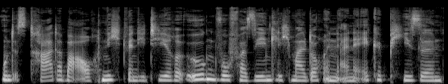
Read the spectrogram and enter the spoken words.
Und es trat aber auch nicht, wenn die Tiere irgendwo versehentlich mal doch in eine Ecke pieseln,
